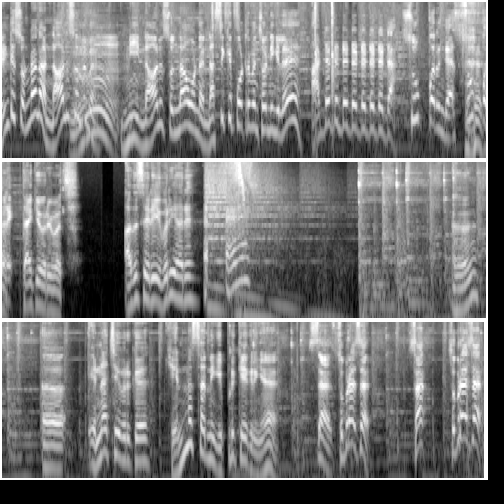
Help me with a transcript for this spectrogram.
ரெண்டு சொன்னா நான் நாலு சொல்லுவேன். நீ நாலு சொன்னா உன்னை நசுக்கி போட்டுருவேன் சொன்னீங்களே. அடடடடடடடா சூப்பருங்க super. Thank you very much அது சரி இவர் யாரு? என்னாச்சு இவருக்கு? என்ன சார் நீங்க இப்படி கேக்குறீங்க? Sir Subra sir. Sir Subra sir.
